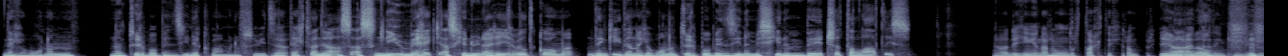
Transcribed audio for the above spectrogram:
de gewone een turbobenzine kwamen of zoiets. Ja. Ik dacht van, ja, als, als nieuw merk, als je nu naar hier wilt komen, denk ik dat een gewone turbobenzine misschien een beetje te laat is. Ja, die gingen naar 180 gram per kilometer, ja, wel. denk ik.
